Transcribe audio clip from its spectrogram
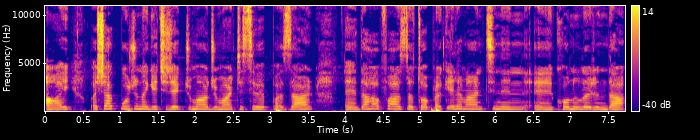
Ay Başak Burcu'na geçecek Cuma, Cumartesi ve Pazar daha fazla toprak elementinin e, konularında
